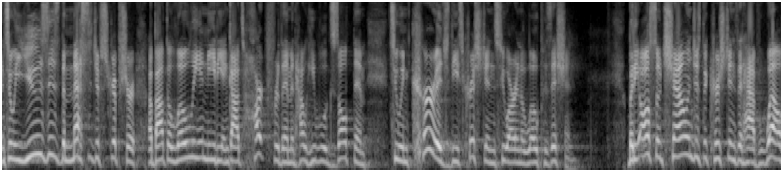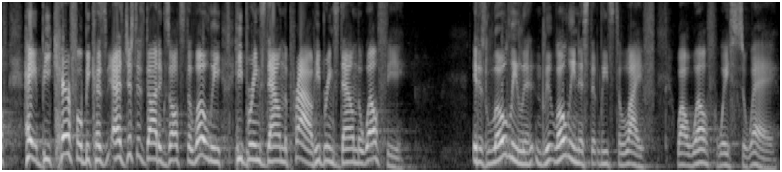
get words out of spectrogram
And so he uses the message of Scripture about the lowly and needy and God's heart for them and how he will exalt them to encourage these Christians who are in a low position. But he also challenges the Christians that have wealth hey, be careful because as, just as God exalts the lowly, he brings down the proud, he brings down the wealthy. It is lowliness that leads to life, while wealth wastes away.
